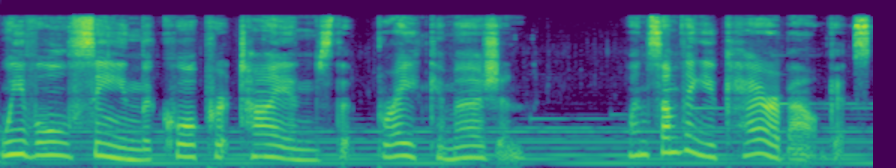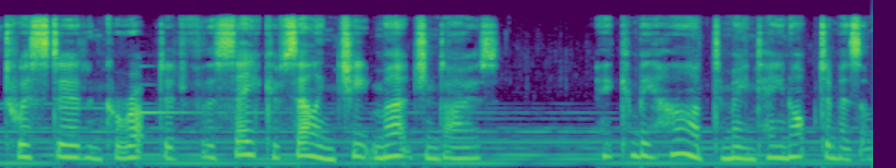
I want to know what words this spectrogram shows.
We've all seen the corporate tie-ins that break immersion when something you care about gets twisted and corrupted for the sake of selling cheap merchandise, it can be hard to maintain optimism.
